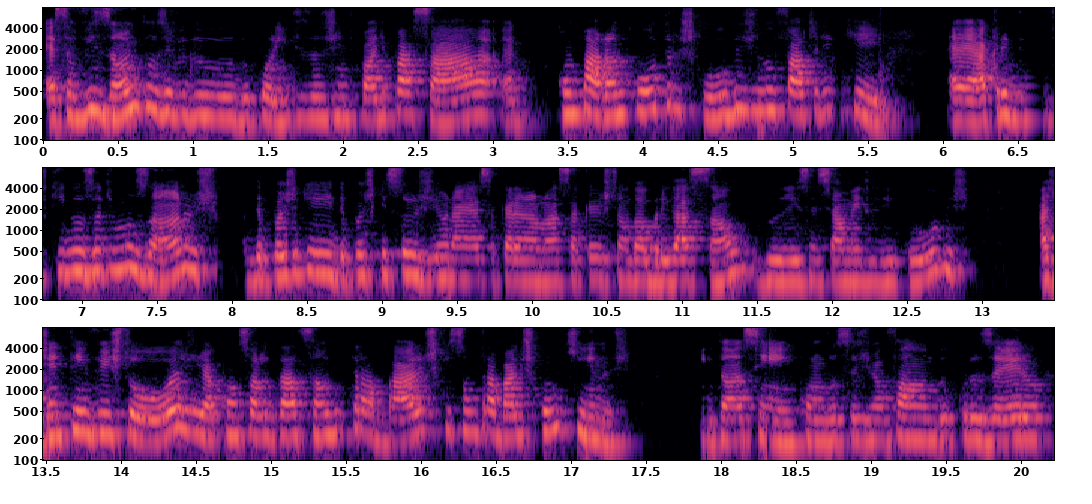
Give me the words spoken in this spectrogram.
essa visão, inclusive, do, do Corinthians, a gente pode passar é, comparando com outros clubes no fato de que é, acredito que nos últimos anos, depois de que, depois que surgiu né, essa, essa questão da obrigação do licenciamento de clubes, a gente tem visto hoje a consolidação de trabalhos que são trabalhos contínuos. Então, assim, como vocês vinham falando do Cruzeiro,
